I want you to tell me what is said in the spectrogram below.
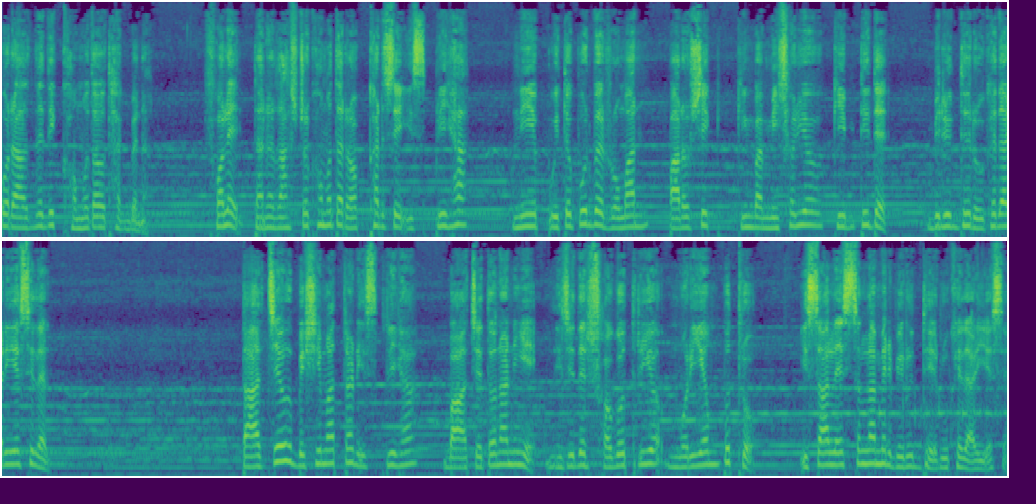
ও রাজনৈতিক ক্ষমতাও থাকবে না। ফলে তারা রাষ্ট্র ক্ষমতা রক্ষার যে স্পৃহা নিয়ে ইতপূর্বে রোমান, পারসিক কিংবা মিশরীয় কিবতিদের বিরুদ্ধে রুখে দাঁড়িয়েছিলেন, তার চেয়েও বেশি মাত্রার স্পৃহা বা চেতনা নিয়ে নিজেদের স্বগোত্রীয় মরিয়ম পুত্র ঈসা আলাইসাল্লামের বিরুদ্ধে রুখে দাঁড়িয়েছে।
